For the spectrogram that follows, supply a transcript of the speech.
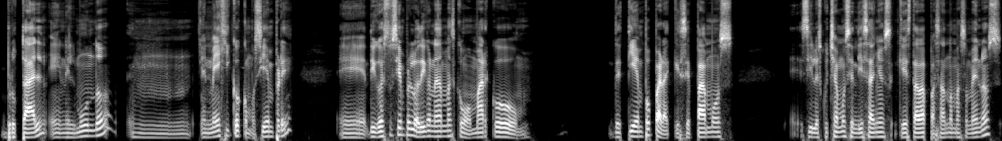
brutal en el mundo. Mm, en, México, como siempre. Eh, digo, esto siempre lo digo nada más como marco de tiempo para que sepamos eh, si lo escuchamos en 10 años qué estaba pasando más o menos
